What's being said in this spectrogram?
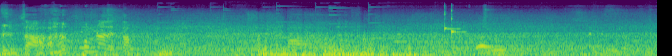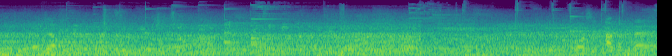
진짜 홈런했다. 멋있다 근데.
